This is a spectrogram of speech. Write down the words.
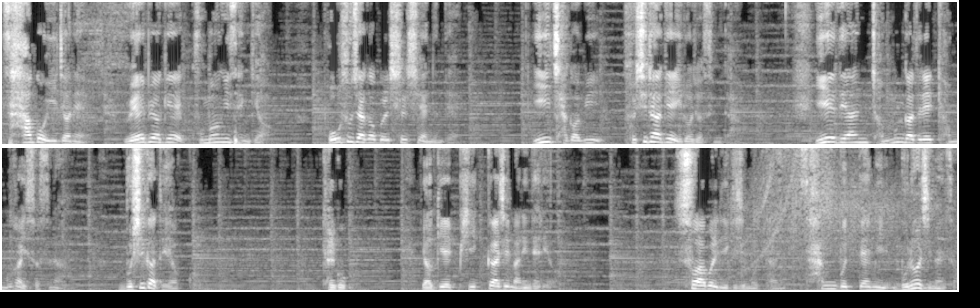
사고 이전에 외벽에 구멍이 생겨 보수 작업을 실시했는데 이 작업이 부실하게 이루어졌습니다. 이에 대한 전문가들의 경고가 있었으나 무시가 되었고 결국 여기에 비까지 많이 내려 수압을 이기지 못한 상부댐이 무너지면서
